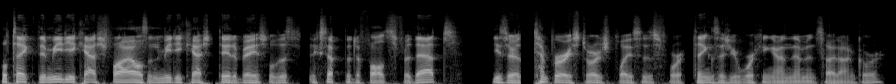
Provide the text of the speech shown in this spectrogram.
We'll take the media cache files and the media cache database. We'll just accept the defaults for that. These are temporary storage places for things as you're working on them inside Encore.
